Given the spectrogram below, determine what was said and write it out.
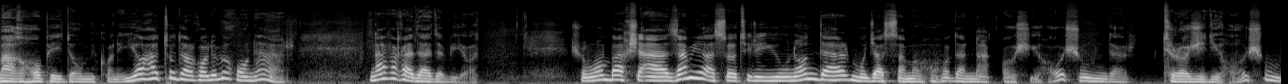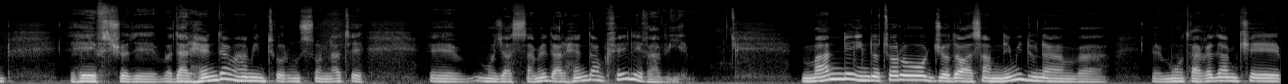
بقها پیدا می‌کنه. یا حتی در قالب هنر نه فقط ادبیات. شما بخش اعظمی اساطیر یونان در مجسمه ها در نقاشی هاشون در تراژدی هاشون حفظ شده و در هند هم همینطور. اون سنت مجسمه در هند هم خیلی قویه. من این دوتا رو جدا از هم نمی‌دونم و معتقدم که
